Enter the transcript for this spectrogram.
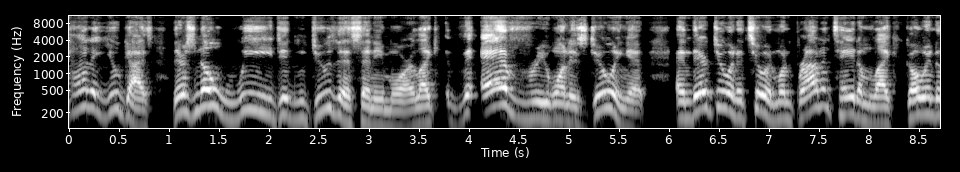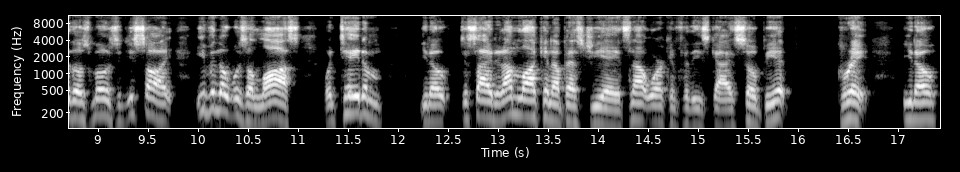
kind of you guys. There's no we didn't do this anymore. Like the, everyone is doing it, and they're doing it too. And when Brown and Tatum like go into those modes, and you saw, even though it was a loss, when Tatum, you know, decided I'm locking up SGA, it's not working for these guys. So be it. Great. You know,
